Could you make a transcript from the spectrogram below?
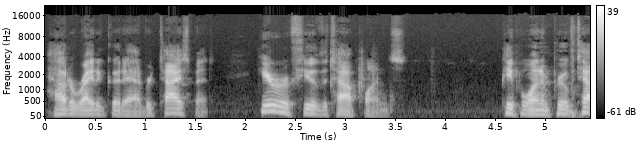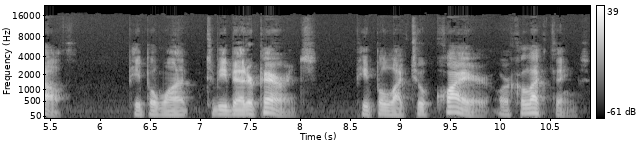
How to Write a Good Advertisement. Here are a few of the top ones. People want improved health. People want to be better parents. People like to acquire or collect things.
